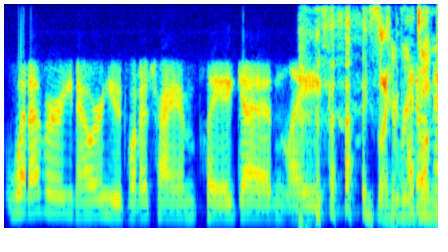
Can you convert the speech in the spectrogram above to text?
whatever you know or he would want to try and play again like He's like, To I redeem don't know.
